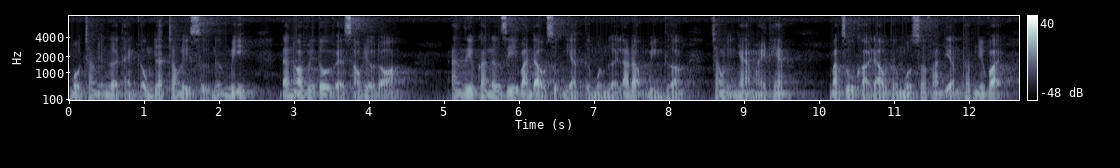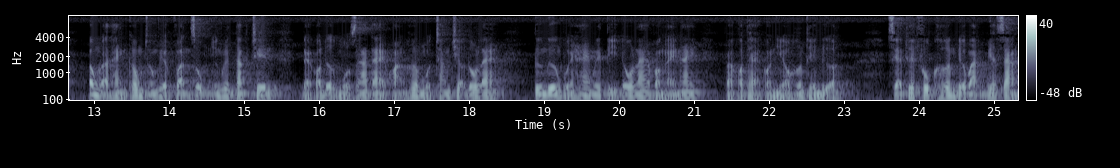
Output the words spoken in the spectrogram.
một trong những người thành công nhất trong lịch sử nước Mỹ, đã nói với tôi về 6 điều đó. Andrew Carnegie bắt đầu sự nghiệp từ một người lao động bình thường trong những nhà máy thép. Mặc dù khởi đầu từ một xuất phát điểm thấp như vậy, ông đã thành công trong việc vận dụng những nguyên tắc trên để có được một gia tài khoảng hơn 100 triệu đô la, tương đương với 20 tỷ đô la vào ngày nay và có thể còn nhiều hơn thế nữa. Sẽ thuyết phục hơn nếu bạn biết rằng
